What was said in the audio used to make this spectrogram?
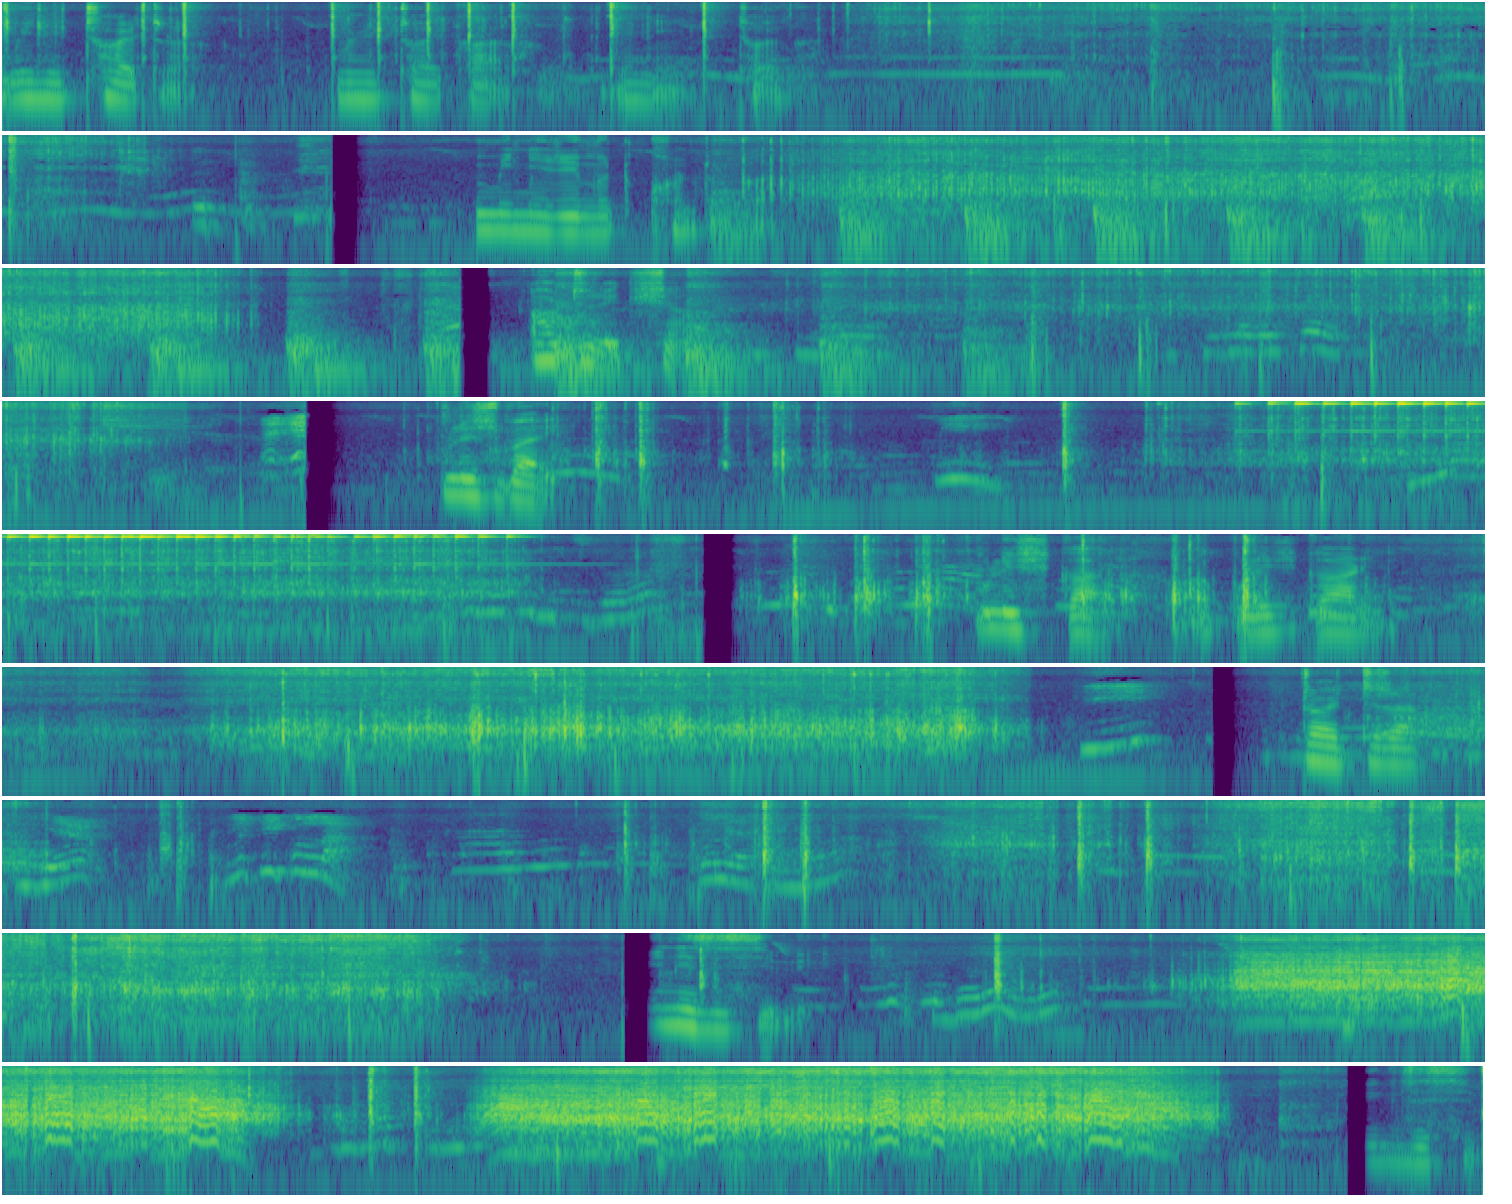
mini toy truck, mini toy car, mini toy car. Mini remote control car. Auto rickshaw. Police bike. política, a política. Toitra. Inexistível. esse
